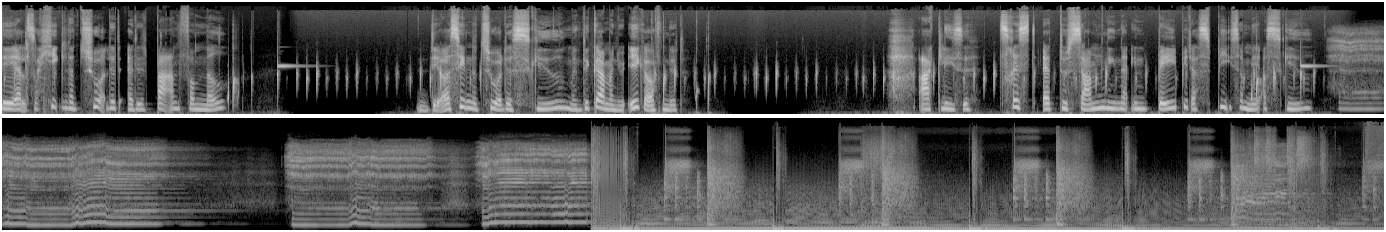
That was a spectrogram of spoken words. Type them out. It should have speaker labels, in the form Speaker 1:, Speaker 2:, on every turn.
Speaker 1: Det er altså helt naturligt, at et barn får mad. Det er også helt naturligt at skide, men det gør man jo ikke offentligt. Ak, Lise. Trist, at du sammenligner en baby, der spiser med at skide.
